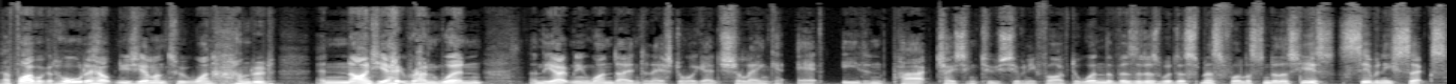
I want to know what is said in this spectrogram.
a five wicket haul to help New Zealand to 198 run win in the opening one day international against Sri Lanka at Eden Park, chasing 275 to win. The visitors were dismissed for, listen to this, yes, 76,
